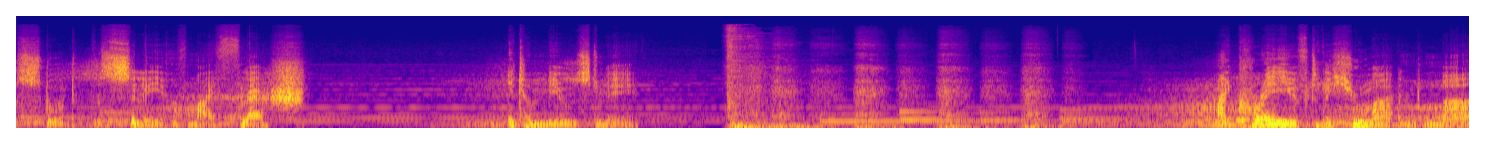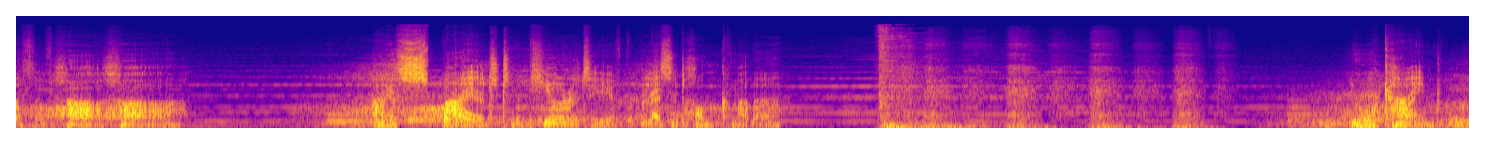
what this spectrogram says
Understood the silly of my flesh. It amused me. I craved the humor and mirth of ha ha. I aspired to the purity of the blessed Honk Mother. Your kind will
